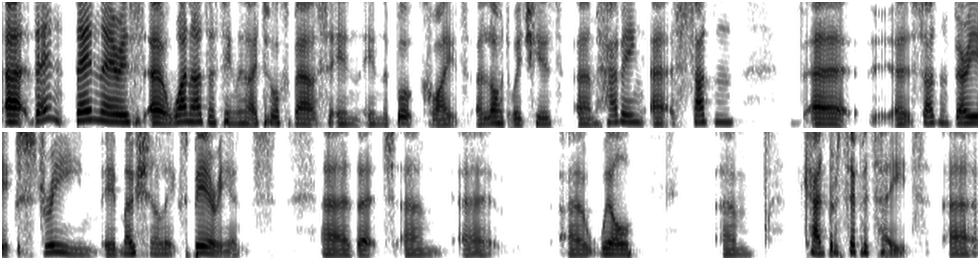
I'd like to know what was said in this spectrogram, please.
uh, then, then there is uh, one other thing that I talk about in, in the book quite a lot, which is um, having a sudden, uh, sudden, very extreme emotional experience uh, that um, will um, can precipitate uh,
